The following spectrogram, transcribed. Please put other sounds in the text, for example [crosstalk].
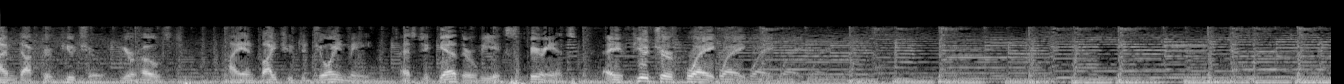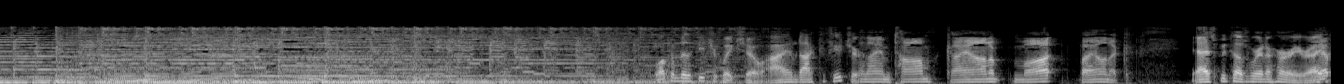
I'm Dr. Future, your host. I invite you to join me as together we experience a future quake. Welcome to the Future Quake Show. I am Dr. Future. And I am Tom Mott Bionic. That's because we're in a hurry, right? Yep.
